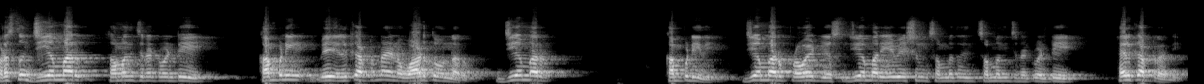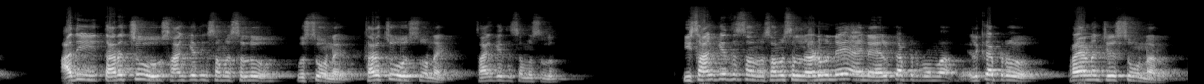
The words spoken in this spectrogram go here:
ప్రస్తుతం జిఎంఆర్ సంబంధించినటువంటి కంపెనీ హెలికాప్టర్ను ఆయన వాడుతూ ఉన్నారు. జిఎంఆర్ కంపెనీది జిఎంఆర్ ప్రొవైడ్ చేస్తుంది జిఎంఆర్ ఏవియేషన్ సంబంధించి సంబంధించినటువంటి హెలికాప్టర్ అది. అది తరచూ సాంకేతిక సమస్యలు వస్తూ ఉన్నాయి. తరచూ వస్తూ ఉన్నాయి. సాంకేతిక సమస్యలు. ఈ సాంకేతిక సమస్యల నడుమునే ఆయన హెలికాప్టర్ ప్రమా- హెలికాప్టర్ ప్రయాణం చేస్తూ ఉన్నారు.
